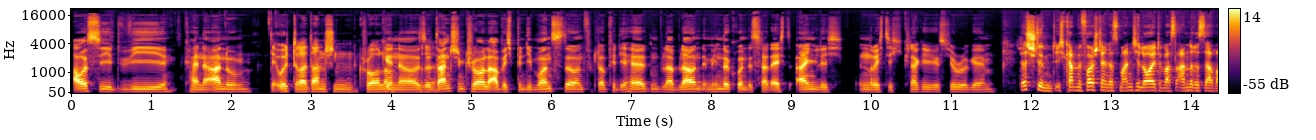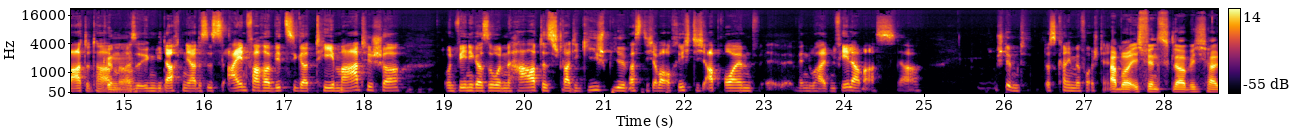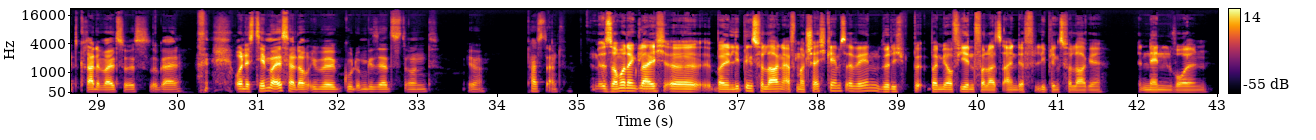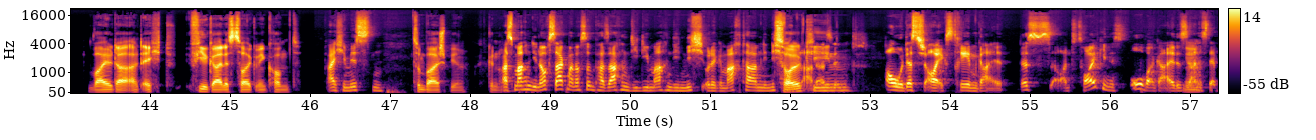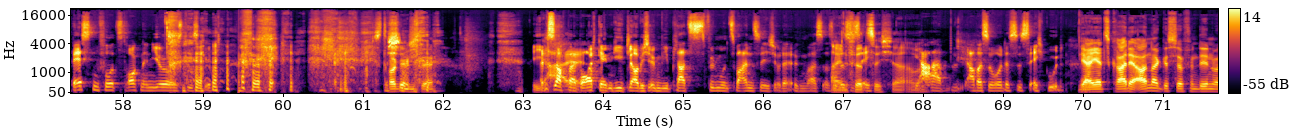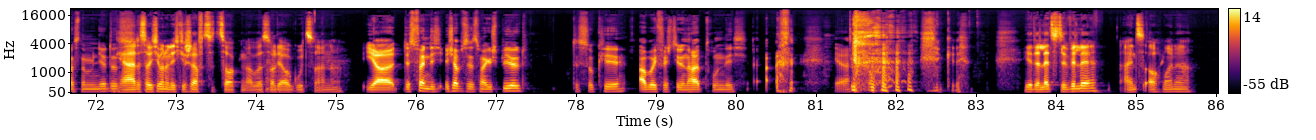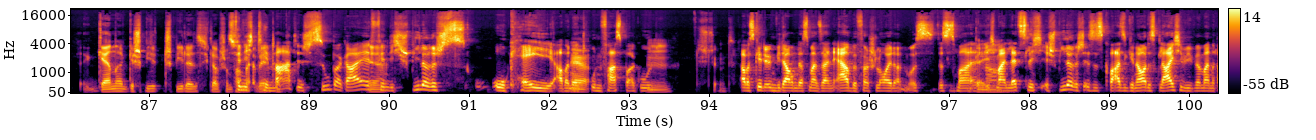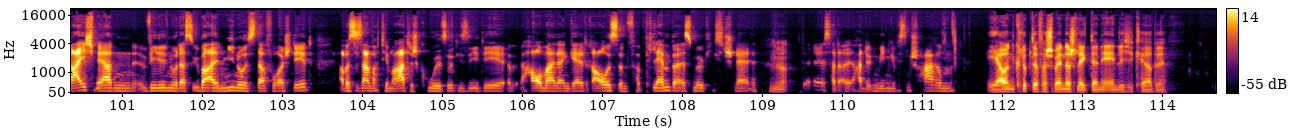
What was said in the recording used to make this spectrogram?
aussieht wie, keine Ahnung, Der Ultra Dungeon Crawler. genau, so? Dungeon Crawler, aber ich bin die Monster und verkloppe die Helden, bla bla. Und im Hintergrund ist halt echt eigentlich ein richtig knackiges Eurogame. Das stimmt. Ich kann mir vorstellen, dass manche Leute was anderes erwartet haben. Genau. Also irgendwie dachten, ja, das ist einfacher, witziger, thematischer und weniger so ein hartes Strategiespiel, was dich aber auch richtig abräumt, äh, wenn du halt einen Fehler machst. Ja, stimmt. Das kann ich mir vorstellen. Aber ich finde es, glaube ich, halt gerade weil es so ist, so geil. Und das Thema ist halt auch übel gut umgesetzt und ja, passt einfach. Sollen wir dann gleich äh, bei den Lieblingsverlagen einfach mal Czech Games erwähnen? Würde ich bei mir auf jeden Fall als einen der Lieblingsverlage nennen wollen, weil da halt echt viel geiles Zeug irgendwie kommt. Alchemisten. Zum Beispiel. Genau. Was machen die noch? Sag mal noch so ein paar Sachen, die die machen, die nicht oder gemacht haben, die nicht Tolkien. sind. Oh, das ist auch extrem geil. Das, oh, Tolkien ist obergeil. Das ist Ja. eines der besten furztrockenen Euros, die es gibt. Das Trockenste. das ist auch bei Boardgame Geek, glaube ich, irgendwie Platz 25 oder irgendwas. Also das ist 41, ja. Aber, echt, ja, aber so, das ist echt gut. Ja, jetzt gerade Arnak ist ja von denen, was nominiert ist. ja, das habe ich immer noch nicht geschafft zu zocken, aber es soll ja auch gut sein. Ne? Ja, das fand ich, ich habe es jetzt mal gespielt. Das ist okay, aber ich verstehe den Halbdrum nicht. ja. okay. Hier der letzte Wille, eins auch meiner gerne gespielten Spiele, das ich glaube schon ein Das paar finde Mal ich erwähnt habe. thematisch super geil, Ja. finde ich spielerisch okay, aber nicht Ja. unfassbar gut. Mhm. Stimmt. Aber es geht irgendwie darum, dass man sein Erbe verschleudern muss. Das ist mal, Genau. ich meine, letztlich äh, spielerisch ist es quasi genau das gleiche, wie wenn man reich werden will, nur dass überall ein Minus davor steht. Aber es ist einfach thematisch cool, so diese Idee, äh, hau mal dein Geld raus und verplemper es möglichst schnell. Ja. Es hat, hat irgendwie einen gewissen Charme. ja, und Club der Verschwender schlägt eine ähnliche Kerbe.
